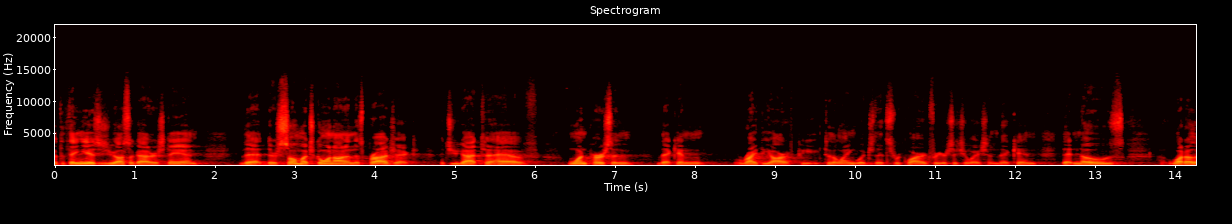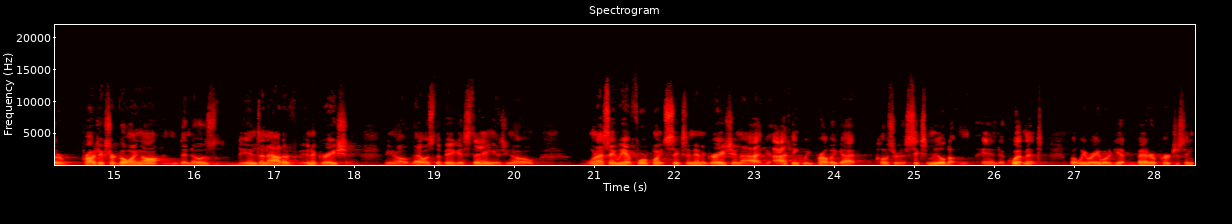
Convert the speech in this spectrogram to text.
but the thing is, is you also got to understand that there's so much going on in this project that you got to have one person that can write the RFP to the language that's required for your situation, that can, that knows what other projects are going on, that knows the ins and out of integration. You know, that was the biggest thing is, you know, when I say we have 4.6 in integration, I, I think we probably got closer to 6 mil in equipment, but we were able to get better purchasing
